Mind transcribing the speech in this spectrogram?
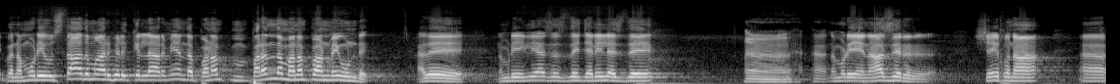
இப்போ நம்முடைய உஸ்தாதுமார்களுக்கு எல்லாருமே அந்த பண பரந்த மனப்பான்மை உண்டு. அது நம்முடைய இலியாஸ் அஸ்து ஜலீல் அஸ்து நம்முடைய நாசிர் ஷேகுனா அஹ்,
